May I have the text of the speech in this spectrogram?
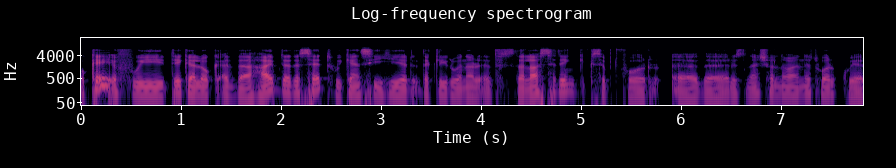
Okay, if we take a look at the HIPE data set, we can see here the clear winner is the last setting, except for uh, the residential neural network, where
